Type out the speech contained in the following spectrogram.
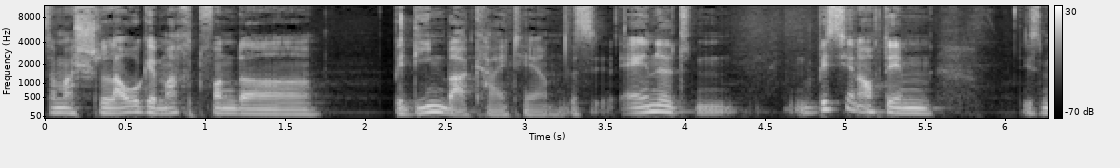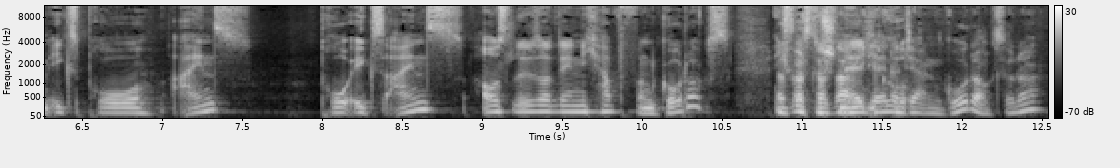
sag mal, schlau gemacht von der Bedienbarkeit her. Das ähnelt ein bisschen auch dem, diesem X Pro 1, Pro X1 Auslöser, den ich habe von Godox. Das ist so schnell erinnert ja an Godox, oder?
